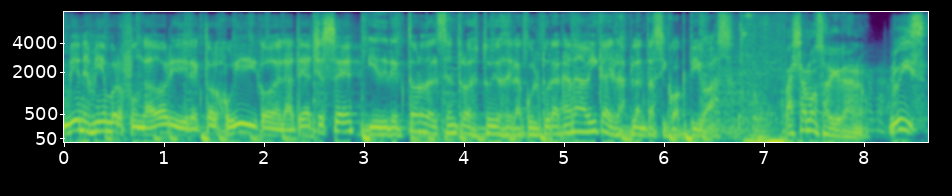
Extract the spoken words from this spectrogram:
También es miembro fundador y director jurídico de la THC y director del Centro de Estudios de la Cultura Canábica y las Plantas Psicoactivas. Vayamos al grano. Luis,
